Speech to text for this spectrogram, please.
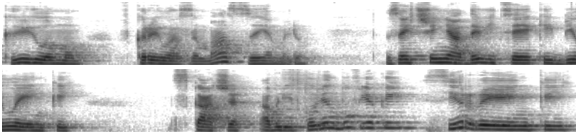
килимом вкрила зима землю. Зайчиня, дивіться, який біленький скаче, а влітку він був який сіренький.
